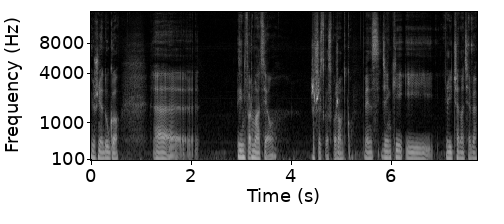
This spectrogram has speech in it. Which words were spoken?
już niedługo e, z informacją, że wszystko jest w porządku. Więc dzięki i liczę na Ciebie.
